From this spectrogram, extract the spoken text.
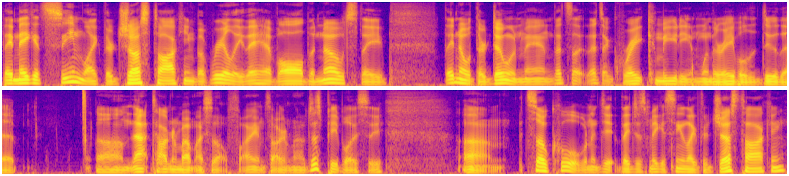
They make it seem like they're just talking but really they have all the notes. They they know what they're doing man. That's a that's a great comedian when they're able to do that. Um not talking about myself. I am talking about just people i see. Um it's so cool when it, they just make it seem like they're just talking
